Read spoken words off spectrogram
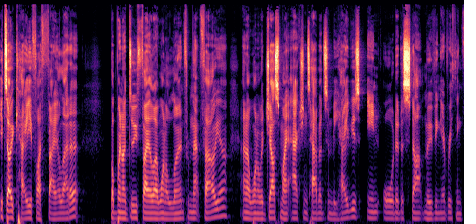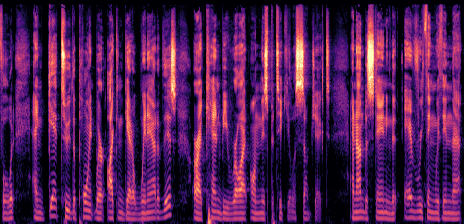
it's okay if I fail at it. But when I do fail, I want to learn from that failure and I want to adjust my actions, habits, and behaviors in order to start moving everything forward and get to the point where I can get a win out of this or I can be right on this particular subject. And understanding that everything within that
